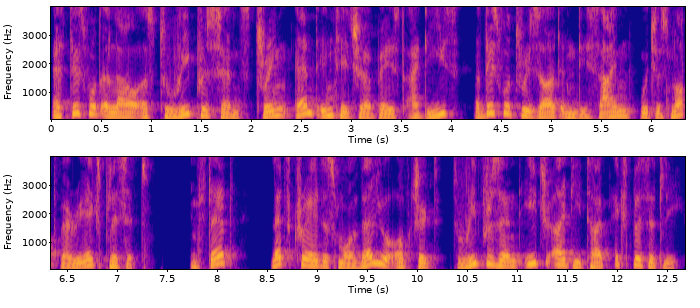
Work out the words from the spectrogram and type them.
as this would allow us to represent string and integer based IDs, but this would result in a design which is not very explicit. Instead, let's create a small value object to represent each ID type explicitly.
